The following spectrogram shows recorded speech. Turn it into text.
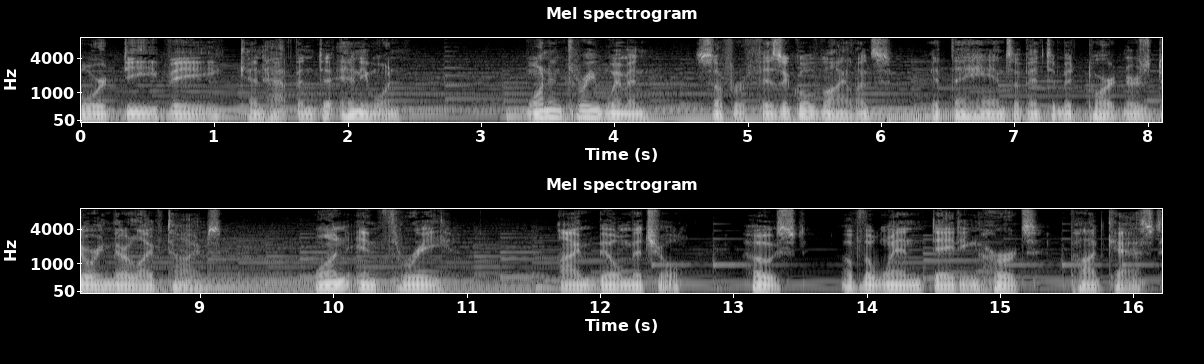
or DV, can happen to anyone. One in three women suffer physical violence at the hands of intimate partners during their lifetimes. One in three. I'm Bill Mitchell, host of the When Dating Hurts podcast,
